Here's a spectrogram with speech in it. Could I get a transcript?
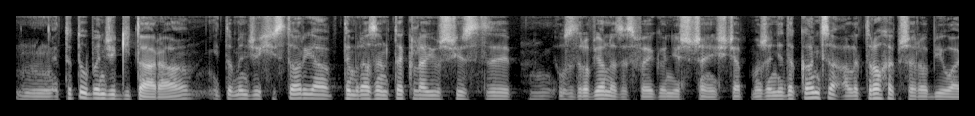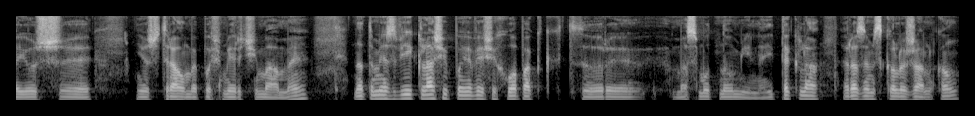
Mm, tytuł będzie Gitara i to będzie historia. Tym razem Tekla już jest y, uzdrowiona ze swojego nieszczęścia. Może nie do końca, ale trochę przerobiła już, y, już traumę po śmierci mamy. Natomiast w jej klasie pojawia się chłopak, który ma smutną minę. I Tekla razem z koleżanką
